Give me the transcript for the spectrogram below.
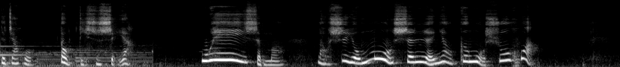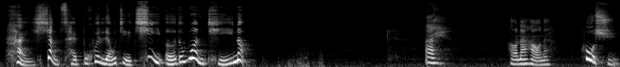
个家伙到底是谁呀？为什么老是有陌生人要跟我说话？海象才不会了解企鹅的问题呢。哎，好呢好呢，或许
